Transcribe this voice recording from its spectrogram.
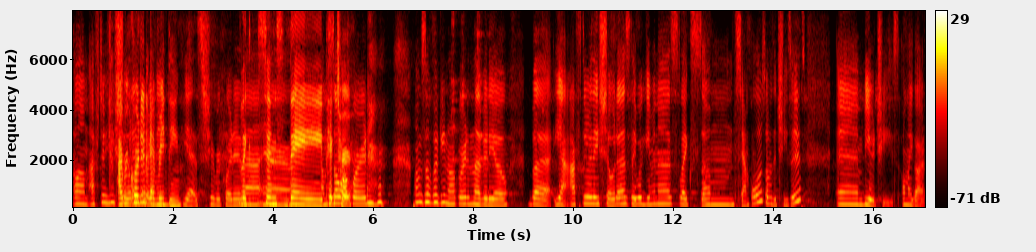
um, after he showed I recorded everything. Yes, she recorded Like that, since they I'm picked so her. awkward. I'm so fucking awkward in that video. But yeah, after they showed us, they were giving us like some samples of the cheeses and beer cheese. Oh my god,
